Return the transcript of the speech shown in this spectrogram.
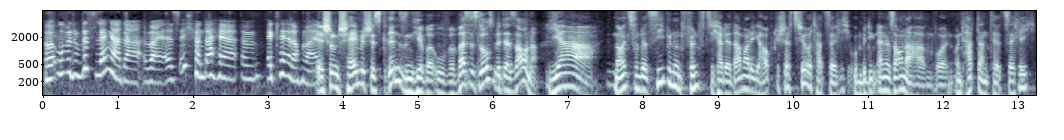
Aber Uwe, du bist länger dabei als ich, von daher ähm, erklär doch mal. Ist schon ein schelmisches Grinsen hier bei Uwe. Was ist los mit der Sauna? Ja, 1957 hat der damalige Hauptgeschäftsführer tatsächlich unbedingt eine Sauna haben wollen und hat dann tatsächlich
